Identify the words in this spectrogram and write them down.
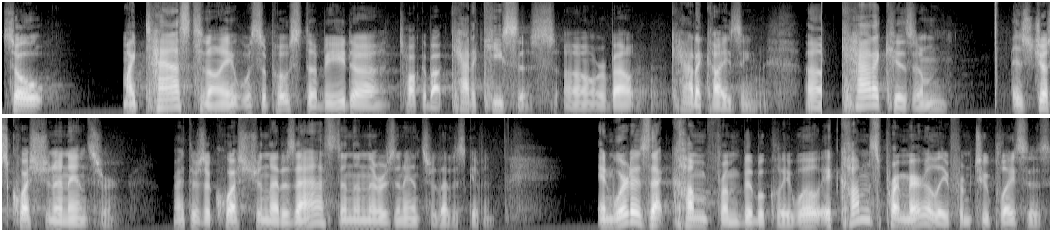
So, my task tonight was supposed to be to talk about catechesis uh, or about catechizing. Uh, catechism is just question and answer, right? There's a question that is asked, and then there is an answer that is given. And where does that come from biblically? Well, it comes primarily from two places.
